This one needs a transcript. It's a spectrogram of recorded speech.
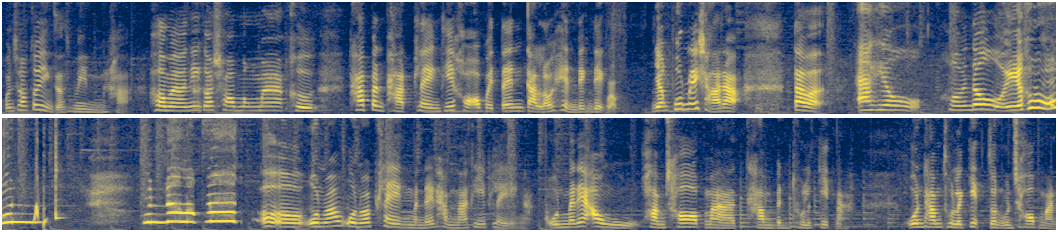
อุ้นชอบเจ้าหญิงจัสมินค่ะเฮอร์ i ม o นี่ก็ชอบมาก ๆ คือ ถ้าเป็นพาร์ทเพลงที่เขาเอาไปเต้นกัน แล้วเห็นเด็ก ๆ แบบ ยังพูดไม่ชัดอะแต่แบบแอคโยโฮมโดอย่างเงี้คือมันมันน่ารักมาก เอออุนว่าอุนว่าเพลงมันได้ทำหน้าที่เพลงอะอุนไม่ได้เอาความชอบมาทำเป็นธุรกิจนะอุนทำธุรกิจจนอุนชอบมัน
